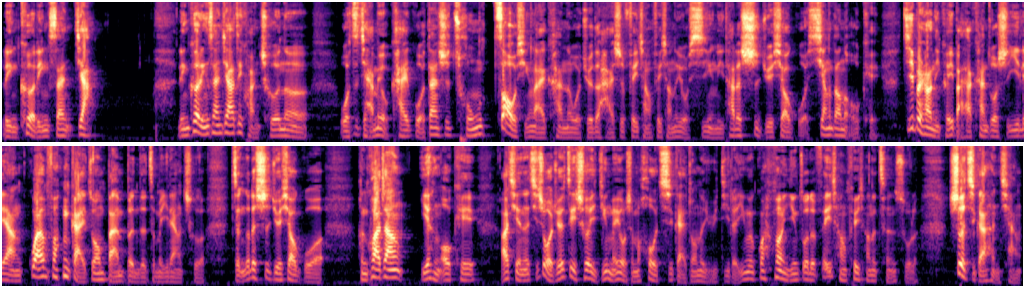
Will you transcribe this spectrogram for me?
领克零三加。领克零三加这款车呢，我自己还没有开过，但是从造型来看呢，我觉得还是非常非常的有吸引力。它的视觉效果相当的 OK，基本上你可以把它看作是一辆官方改装版本的这么一辆车，整个的视觉效果很夸张，也很 OK。而且呢，其实我觉得这车已经没有什么后期改装的余地了，因为官方已经做得非常非常的成熟了，设计感很强，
